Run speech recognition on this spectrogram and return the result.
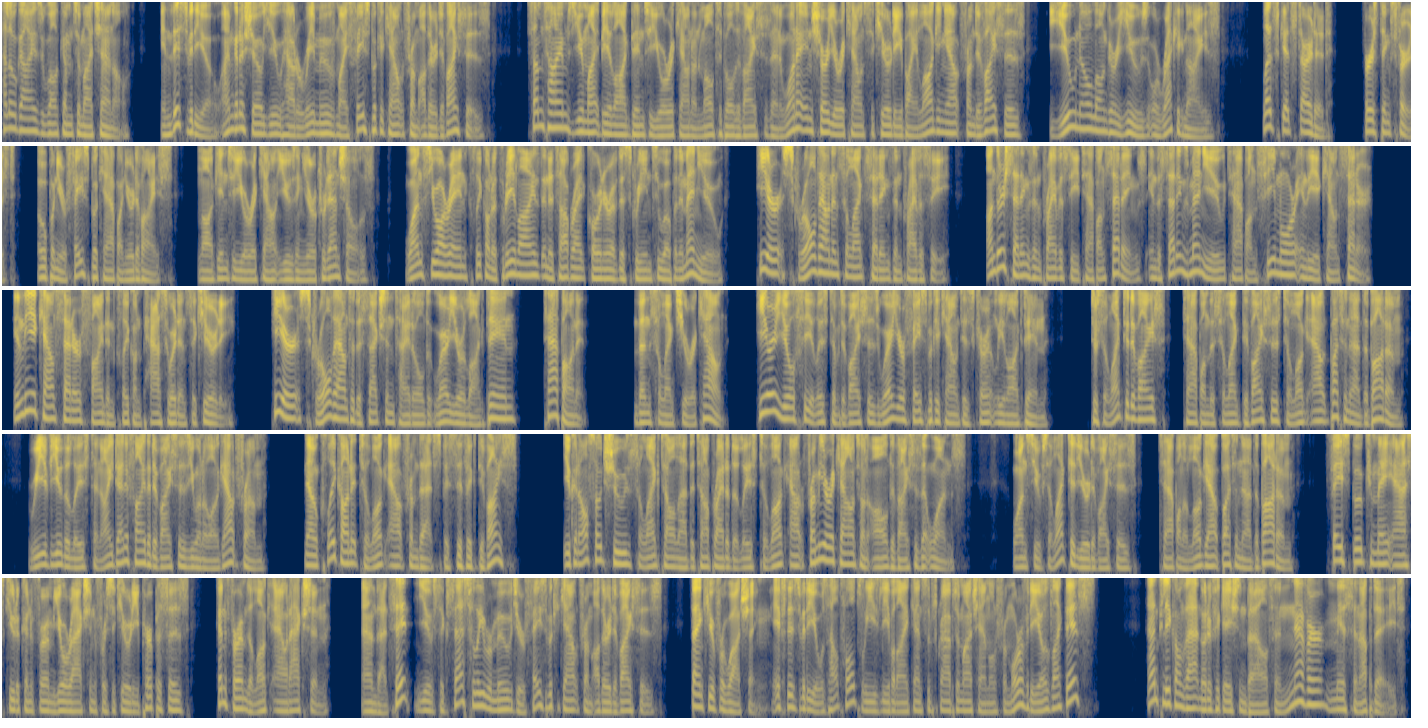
Hello guys, welcome to my channel. In this video, I'm going to show you how to remove my Facebook account from other devices. Sometimes you might be logged into your account on multiple devices and want to ensure your account security by logging out from devices you no longer use or recognize. Let's get started. First things first, open your Facebook app on your device. Log into your account using your credentials. Once you are in, click on the three lines in the top right corner of the screen to open the menu. Here, scroll down and select Settings and Privacy. Under Settings and Privacy, tap on Settings. In the Settings menu, tap on See More in the Account Center. In the Account Center, find and click on Password and Security. Here, scroll down to the section titled Where you're logged in, tap on it. Then select your account. Here, you'll see a list of devices where your Facebook account is currently logged in. To select a device, tap on the Select Devices to Log Out button at the bottom. Review the list and identify the devices you want to log out from. Now click on it to log out from that specific device. You can also choose Select All at the top right of the list to log out from your account on all devices at once. Once you've selected your devices, tap on the Logout button at the bottom. Facebook may ask you to confirm your action for security purposes, confirm the logout action. And that's it, you've successfully removed your Facebook account from other devices. Thank you for watching. If this video was helpful, please leave a like and subscribe to my channel for more videos like this. And click on that notification bell to never miss an update.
